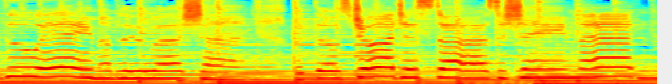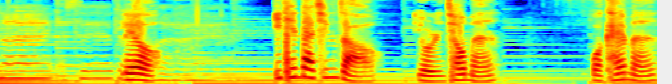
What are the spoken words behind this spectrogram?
Mm. the way my blue eyes shine 六，一天大清早，有人敲门，我开门，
